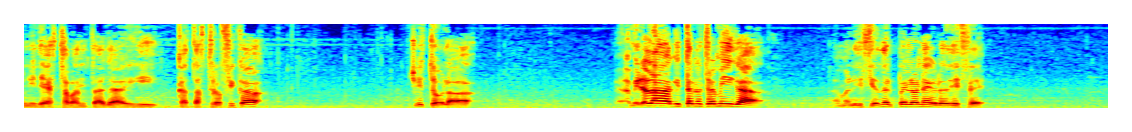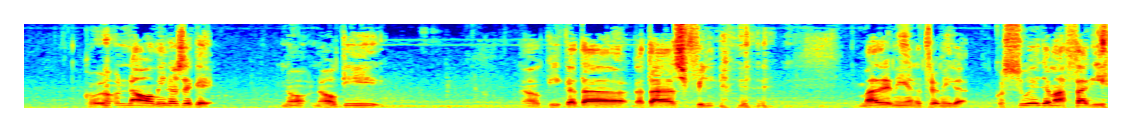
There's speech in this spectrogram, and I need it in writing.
ni idea de esta pantalla ahí catastrófica. Chisto, la... Ah, mírala, aquí está nuestra amiga. La maldición del pelo negro, dice. Con Naomi no sé qué. No, Naoki Naoki Kata, Katashvili Madre mía, nuestra amiga. Kosue Yamazaki.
